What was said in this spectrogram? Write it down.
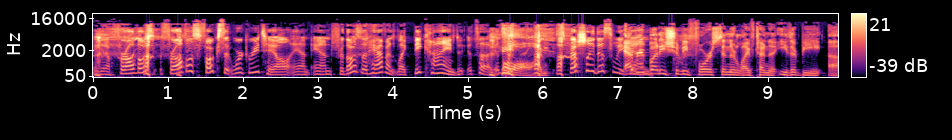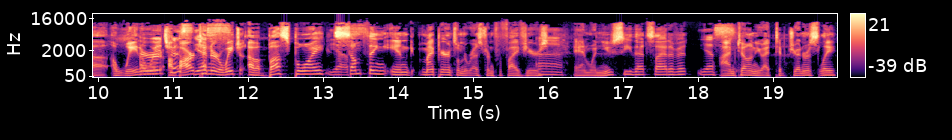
you know, for all those for all those folks that work retail, and and for those that haven't, like, be kind. It's a, it's Oh, I'm- especially this weekend. Everybody should be forced in their lifetime to either be uh, a waiter, A a, bartender, yes. a waitress, a bus boy, Yes. something. In my parents owned a restaurant for five years, and when you see that side of it, Uh. Yes. I'm telling you, I tip generously,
